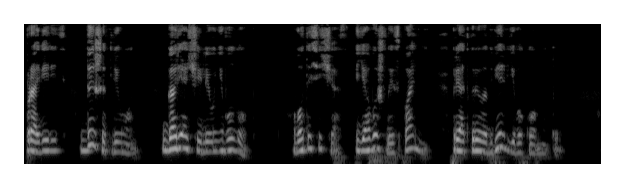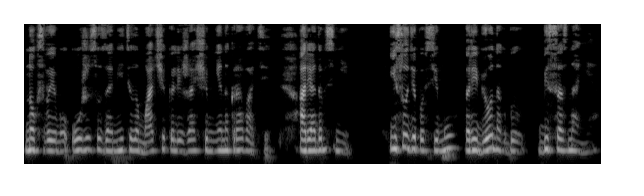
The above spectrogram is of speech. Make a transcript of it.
проверить, дышит ли он, горячий ли у него лоб. Вот и сейчас я вышла из спальни, приоткрыла дверь в его комнату но к своему ужасу заметила мальчика, лежащим не на кровати, а рядом с ней. И, судя по всему, ребенок был без сознания.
